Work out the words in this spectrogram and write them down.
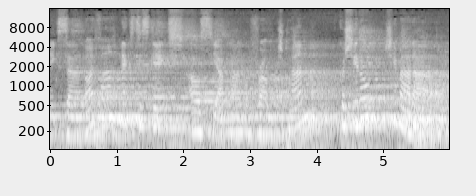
Nächster Läufer, nächstes Gate aus Japan, from Japan, Koshiro Shimada.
